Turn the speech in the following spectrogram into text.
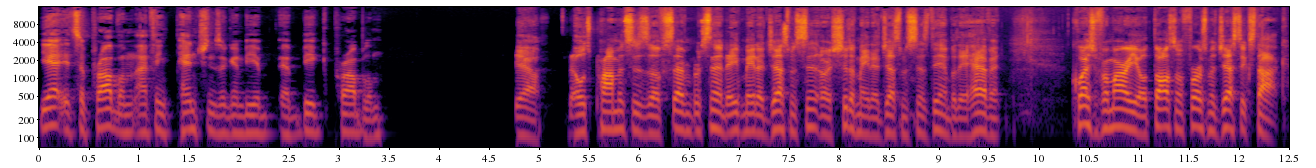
yeah, it's a problem. I think pensions are going to be a, a big problem. Yeah, those promises of seven percent, they've made adjustments since, or should have made adjustments since then, but they haven't. Question for Mario: Thoughts on First Majestic stock?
